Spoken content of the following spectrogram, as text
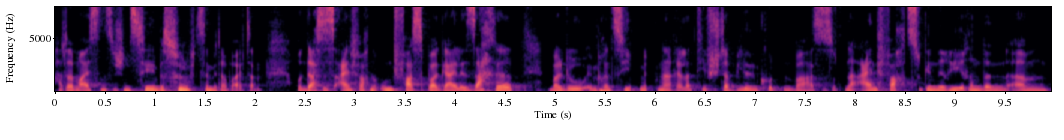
hat dann meistens zwischen 10 bis 15 Mitarbeitern. Und das ist einfach eine unfassbar geile Sache, weil du im Prinzip mit einer relativ stabilen Kundenbasis und einer einfach zu generierenden ähm,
